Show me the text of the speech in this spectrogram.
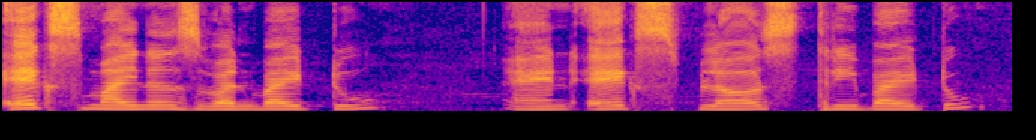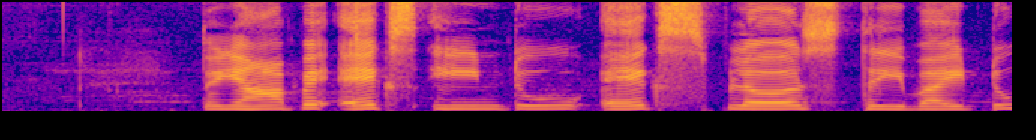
x minus 1 by 2 and x plus three by two तो यहाँ पे x into X plus three by two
